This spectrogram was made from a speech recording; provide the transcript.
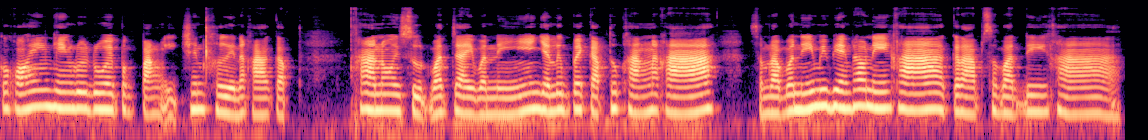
ก็ขอให้เฮงๆรวยๆ ปังๆ อีกเช่นเคยนะคะ กับฮานอยสูตรวัดใจวันนี้ อย่าลืมไปกลับทุกครั้งนะคะสำหรับวันนี้มีเพียงเท่านี้ค่ะ กราบสวัสดีค่ะ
